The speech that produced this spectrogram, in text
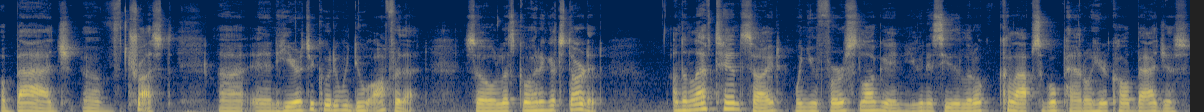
a badge of trust. Uh, and here at Sucuri we do offer that. So let's go ahead and get started. On the left hand side, when you first log in, you're going to see the little collapsible panel here called badges.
